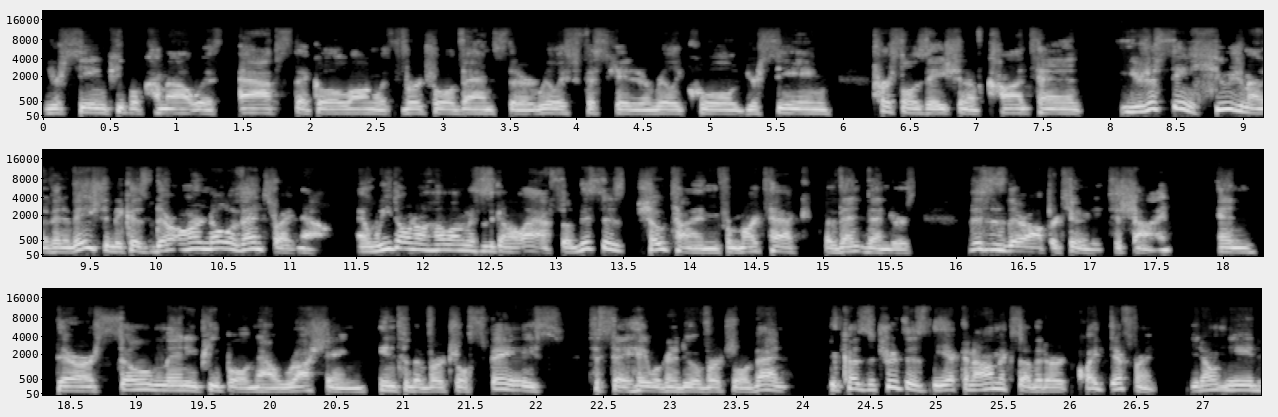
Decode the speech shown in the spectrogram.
You're seeing people come out with apps that go along with virtual events that are really sophisticated and really cool. You're seeing personalization of content. You're just seeing a huge amount of innovation because there are no events right now. And we don't know how long this is going to last. So this is showtime for Martech event vendors. This is their opportunity to shine. And there are so many people now rushing into the virtual space to say, hey, we're going to do a virtual event. Because the truth is, the economics of it are quite different. You don't need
